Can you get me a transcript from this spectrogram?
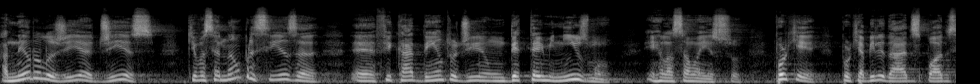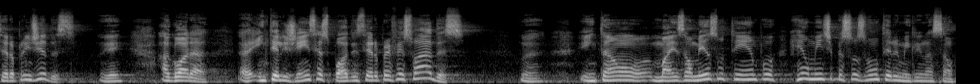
A neurologia diz que você não precisa é, ficar dentro de um determinismo em relação a isso. Por quê? Porque habilidades podem ser aprendidas. Agora, eh, inteligências podem ser aperfeiçoadas. Né? Então, mas ao mesmo tempo, realmente pessoas vão ter uma inclinação.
